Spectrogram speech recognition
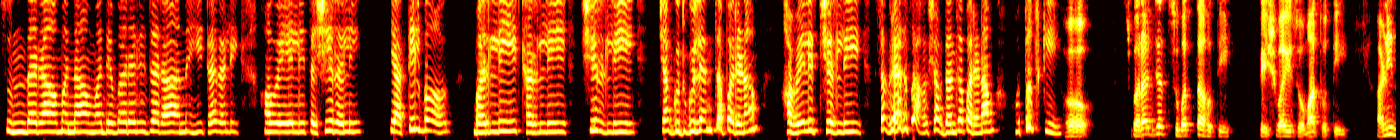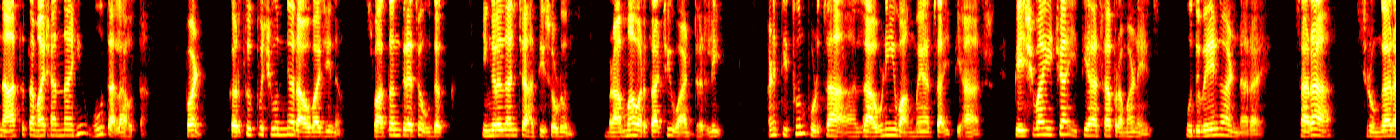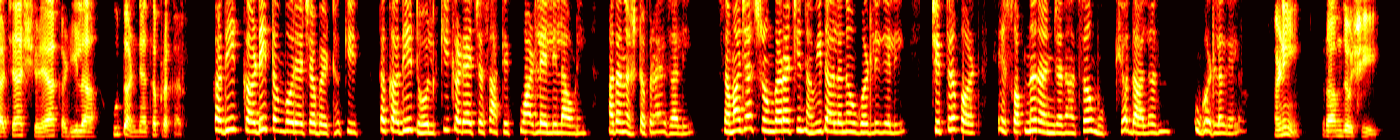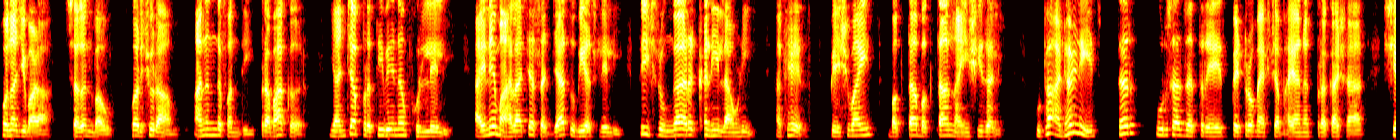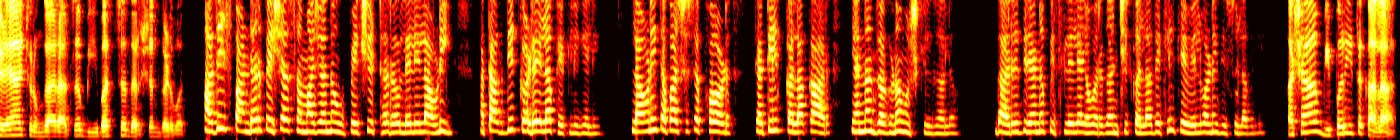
सुंदरा मनामध्ये भरली जरा नाही ठरली हवेली तर शिरली. यातील बघ भरली ठरली शिरली च्या गुदगुल्यांचा परिणाम हवेलीत शिरली सगळ्या शब्दांचा परिणाम होतोच की. हो हो. स्वराज्यात सुबत्ता होती पेशवाई जोमात होती आणि नाच तमाशांनाही ऊत आला होता. पण कर्तृत्वशून्य रावबाजीनं स्वातंत्र्याचं उदक इंग्रजांच्या हाती सोडून ब्राह्मवर्ताची वाट धरली. आणि तिथून पुढचा लावणी वाङ्मयाचा इतिहास पेशवाईच्या इतिहासाप्रमाणेच उद्वेग आणणारा आहे. सारा शृंगाराच्या शिळ्या कढीला उत आणण्याचा प्रकार. कधी कडी तंबोऱ्याच्या बैठकीत तर कधी ढोलकी कड्याच्या साथीत वाढलेली लावणी. आता नष्टप्राय झाली. समाजात शृंगाराची नवी दालनं उघडली गेली. चित्रपट हे स्वप्नरंजनाचं मुख्य दालन उघडलं गेलं. आणि राम जोशी होनाजी बाळा सगनभाऊ परशुराम आनंद फंदी प्रभाकर यांच्या प्रतिभेनं फुललेली ऐने महालाच्या सज्जात उभी असलेली ती शृंगार खनी लावणी अखेर पेशवाईत बघता बघता नाहीशी झाली. कुठं आढळली तर उर्सा जत्रेत पेट्रोमॅक्सच्या भयानक प्रकाशात शिळ्या शृंगाराचं बीभत्स दर्शन घडवत. आधीच पांढरपेशा समाजानं उपेक्षित ठरवलेली लावणी आता अगदी कडेला फेकली गेली. लावणी तपासाचे फड त्यातील कलाकार यांना जगणं मुश्किल झालं. दारिद्र्यानं पिचलेल्या या वर्गांची कला देखील केविलवाणी दिसू लागली. अशा विपरीत कालात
